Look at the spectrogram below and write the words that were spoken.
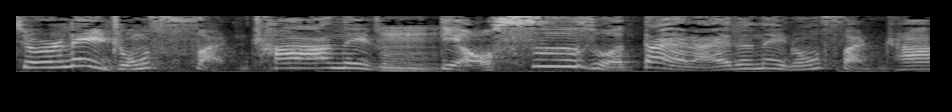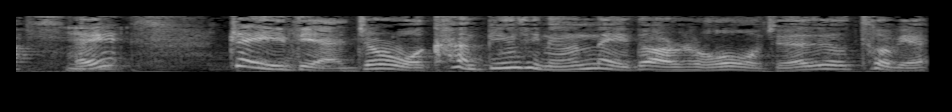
就是那种反差，那种屌丝所带来的那种反差，哎。这一点就是我看冰淇淋那段的时候，我觉得就特别。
